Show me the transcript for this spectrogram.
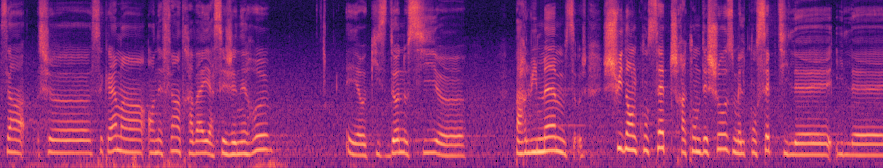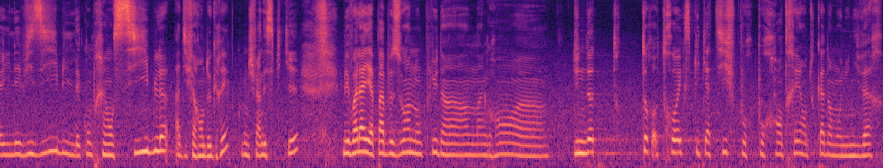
C'est quand même en effet un travail assez généreux et euh, qui se donne aussi euh, par lui-même. Je suis dans le concept, je raconte des choses, mais le concept, il est, il est, il est visible, il est compréhensible à différents degrés, comme je viens d'expliquer. Mais voilà, il n'y a pas besoin non plus d'un grand, euh, d'une note trop, explicative pour, pour rentrer, en tout cas, dans mon univers.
